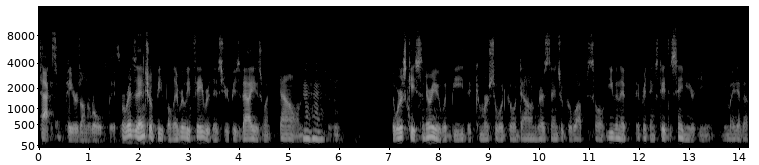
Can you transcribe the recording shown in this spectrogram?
taxpayers on the rolls, For basically. residential people, they really favored this year because values went down. The worst-case scenario would be the commercial would go down, residential go up. So even if everything stayed the same, you're, you, you might have a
